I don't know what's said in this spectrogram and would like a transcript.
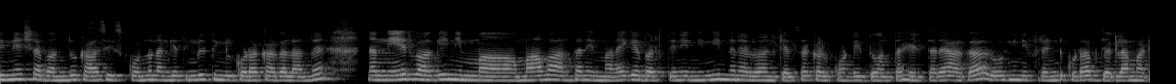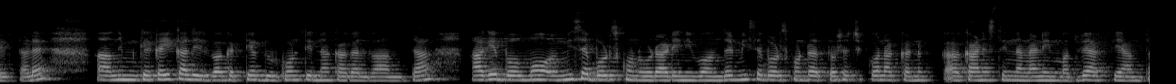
ದಿನೇಶ ಬಂದು ಕಾಸು ಇಸ್ಕೊಂಡು ನನಗೆ ತಿಂಗಳು ತಿಂಗಳು ಕೊಡೋಕ್ಕಾಗಲ್ಲ ಅಂದರೆ ನಾನು ನೇರವಾಗಿ ನಿಮ್ಮ ಮಾವ ಅಂತ ನಿನ್ನ ಮನೆಗೆ ಬರ್ತೀನಿ ನಿನ್ನಿಂದನೇ ಅಲ್ವಾ ನಾನು ಕೆಲಸ ಕಳ್ಕೊಂಡಿದ್ದು ಅಂತ ಹೇಳ್ತಾರೆ. ಆಗ ರೋಹಿಣಿ ಫ್ರೆಂಡ್ ಕೂಡ ಜಗಳ ಮಾಡಿರ್ತಾಳೆ. ನಿಮಗೆ ಕೈ ಕಾಲಿಲ್ವಾ ಗಟ್ಟಿಯಾಗಿ ದುಡ್ಕೊಂಡು ತಿನ್ನೋಕ್ಕಾಗಲ್ವಾ ಅಂತ. ಹಾಗೆ ಬೊ, ಮೋ, ಮೀಸೆ ಬೋಡಿಸ್ಕೊಂಡು ಓಡಾಡಿ ನೀವು ಅಂದರೆ ಮೀಸೆ ಬೋಡಿಸ್ಕೊಂಡ್ರೆ ಹತ್ತು ವರ್ಷ ಚಿಕ್ಕೋನಾಗಿ ಕಣ್ಣು ಕಾಣಿಸ್ತೀನಿ ನನ್ನ ನೀನು ಮದುವೆ ಆಗ್ತೀಯಾ ಅಂತ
